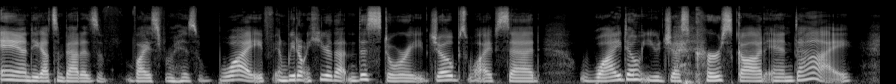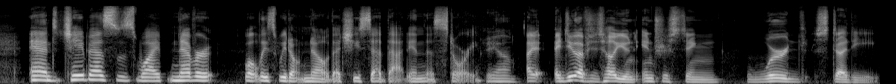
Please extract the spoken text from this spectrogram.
And he got some bad advice from his wife. And we don't hear that in this story. Job's wife said, Why don't you just curse God and die? And Jabez's wife never, well, at least we don't know that she said that in this story. Yeah. I, I do have to tell you an interesting word study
